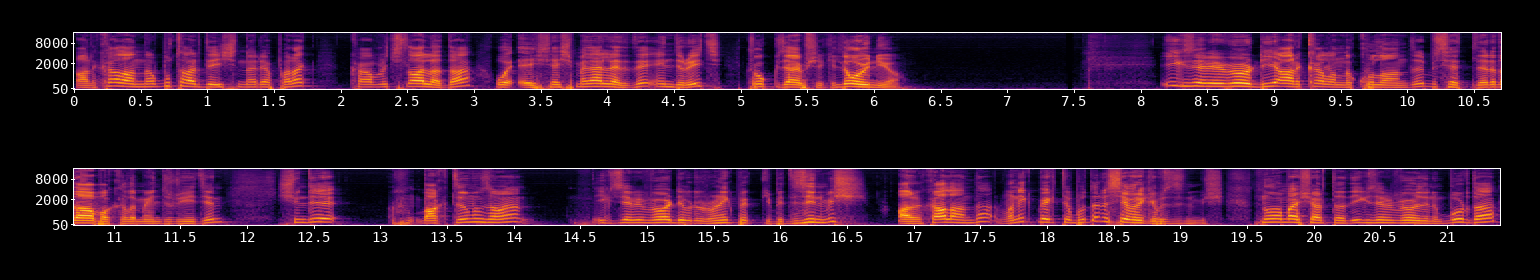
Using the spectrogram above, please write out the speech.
Arka alanda bu tarz değişimler yaparak coverage'larla da o eşleşmelerle de Andy Reid çok güzel bir şekilde oynuyor. Xavier Worthy'yi arka alanda kullandığı bir setlere daha bakalım Andy Reid'in. Şimdi baktığımız zaman Xavier Worthy burada running back gibi dizilmiş. Arka alanda running back de burada receiver gibi dizilmiş. Normal şartlarda Xavier Worthy'nin burada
